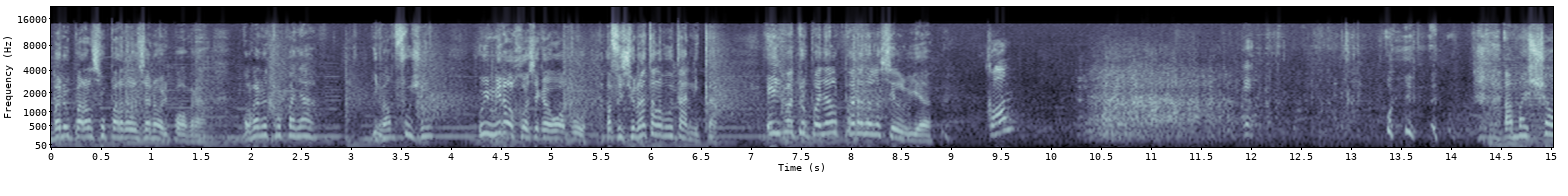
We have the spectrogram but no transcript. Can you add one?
van operar el seu pare del genoll, pobre. El van atropellar i van fugir. Ui, mira el José, que guapo, aficionat a la botànica. Ell va atropellar el pare de la Sílvia. Com? Amb això,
